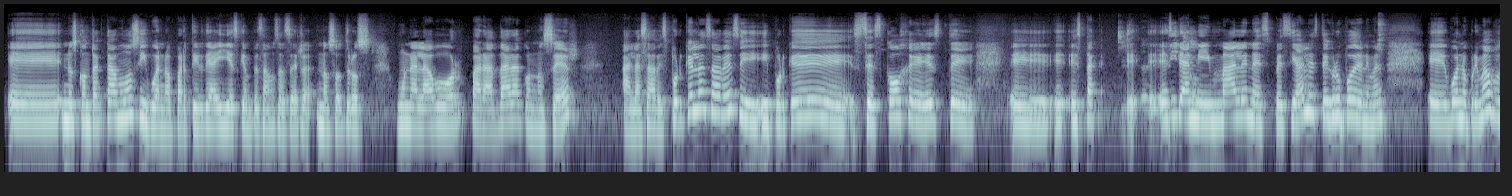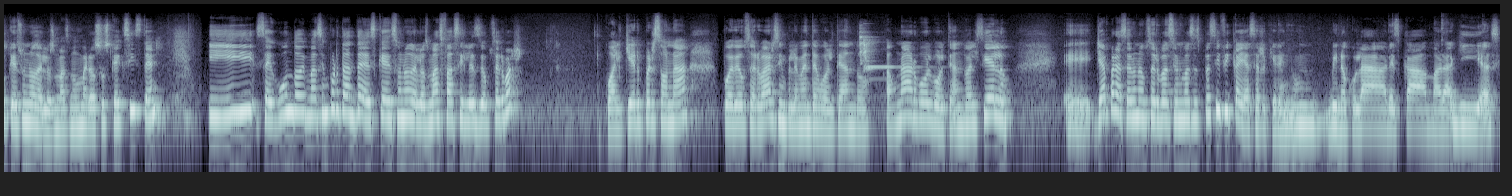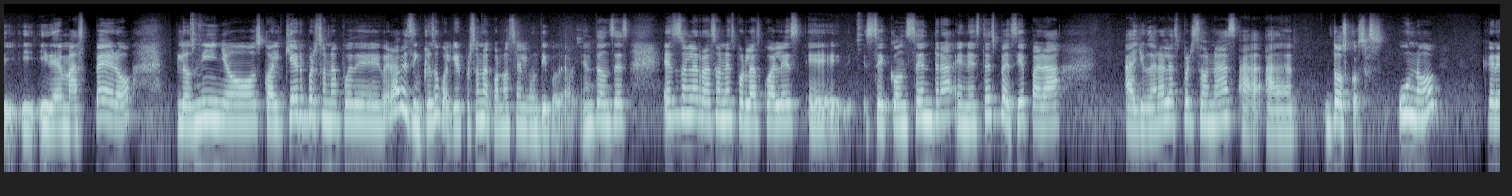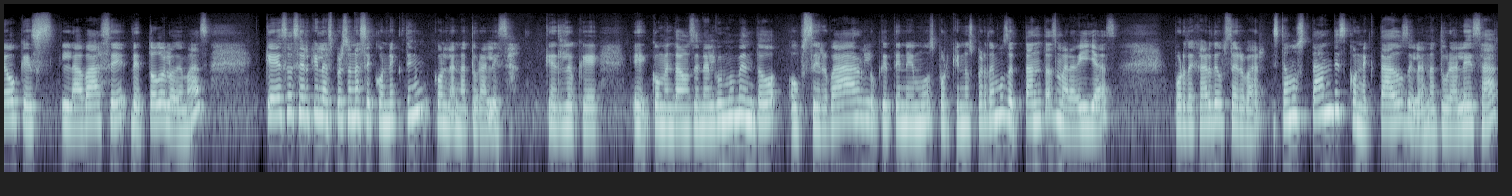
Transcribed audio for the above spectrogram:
Eh, nos contactamos y bueno, a partir de ahí es que empezamos a hacer nosotros una labor para dar a conocer a las aves. ¿Por qué las aves y, por qué se escoge este, eh, esta, eh, este animal en especial, este grupo de animales? bueno, primero porque es uno de los más numerosos que existen y segundo y más importante es que es uno de los más fáciles de observar. Cualquier persona puede observar simplemente volteando a un árbol, volteando al cielo. Eh, ya para hacer una observación más específica ya se requieren binoculares, cámara, guías y, y, demás, pero los niños, cualquier persona puede ver aves, incluso cualquier persona conoce algún tipo de ave. Entonces, esas son las razones por las cuales eh, se concentra en esta especie para ayudar a las personas a, dos cosas. Uno, creo que es la base de todo lo demás, que es hacer que las personas se conecten con la naturaleza, que es lo que eh, comentamos en algún momento, observar lo que tenemos, porque nos perdemos de tantas maravillas por dejar de observar. Estamos tan desconectados de la naturaleza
